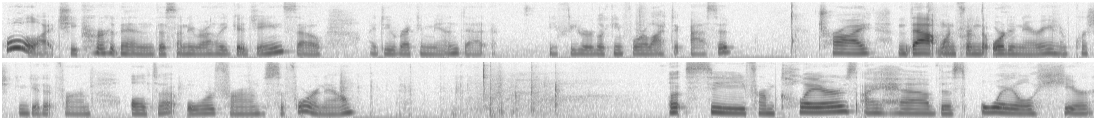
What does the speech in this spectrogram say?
whole lot cheaper than the Sunday Riley Good Genes, so I do recommend that if you're looking for lactic acid, try that one from The Ordinary. And of course, you can get it from Ulta or from Sephora now. Let's see, from Klairs, I have this oil here.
